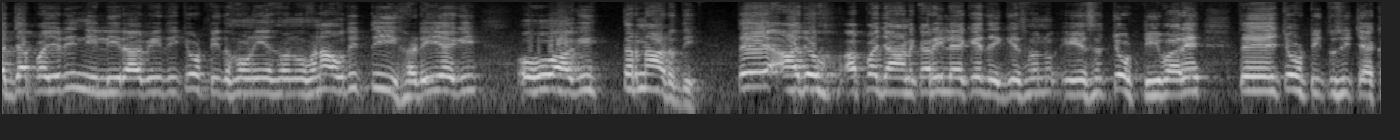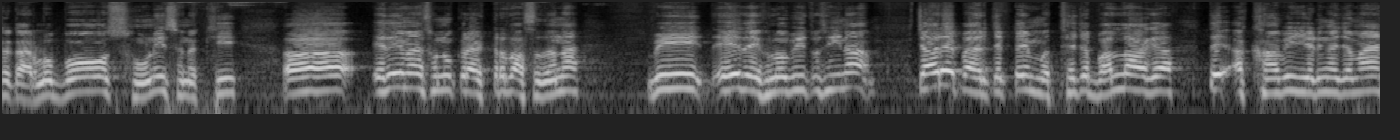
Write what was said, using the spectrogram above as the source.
ਅੱਜ ਆਪਾਂ ਜਿਹੜੀ ਨੀਲੀ ਰਾਵੀ ਦੀ ਝੋਟੀ ਦਿਖਾਉਣੀ ਹੈ ਤੁਹਾਨੂੰ, ਹਨਾ, ਉਹਦੀ ਧੀ ਖੜੀ ਹੈਗੀ, ਉਹ ਆ ਗਈ ਤਰਨਾਟ ਦੀ। ਆਜੋ ਆਪਾਂ ਜਾਣਕਾਰੀ ਲੈ ਕੇ ਦੇਈਏ ਤੁਹਾਨੂੰ ਇਸ ਝੋਟੀ ਬਾਰੇ ਤੇ ਝੋਟੀ ਤੁਸੀਂ ਚੈੱਕ ਕਰ ਲਓ ਬਹੁਤ ਸੋਹਣੀ ਸੁਨੱਖੀ। ਇਹਦੇ ਮੈਂ ਤੁਹਾਨੂੰ ਕਰੈਕਟਰ ਦੱਸ ਦਿੰਦਾ ਵੀ ਇਹ ਦੇਖ ਲਓ ਵੀ ਤੁਸੀਂ ਨਾ ਚਾਰੇ ਪੈਰ ਚਿੱਟੇ ਮੱਥੇ 'ਚ ਬੱਲ ਆ ਗਿਆ ਤੇ ਅੱਖਾਂ ਵੀ ਜਿਹੜੀਆਂ ਜਮਾਂ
